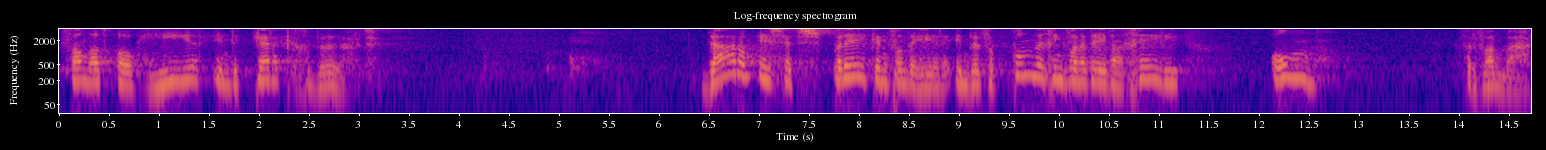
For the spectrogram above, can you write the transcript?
Van wat ook hier in de kerk gebeurt. Daarom is het spreken van de Heer in de verkondiging van het evangelie onvervangbaar.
